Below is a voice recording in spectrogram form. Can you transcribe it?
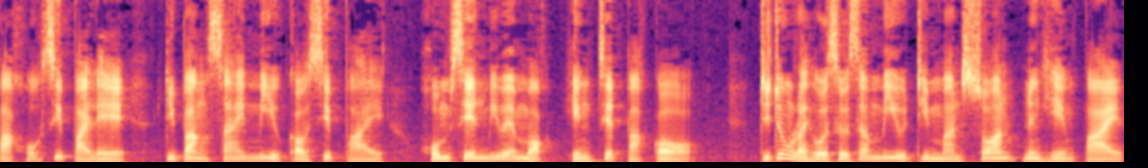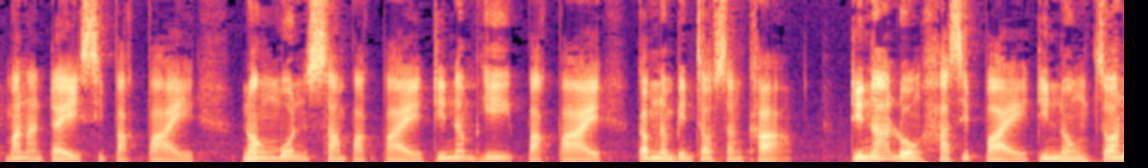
ปากหกสิบปลายเลยที่บางไซมีอยู่เก้าสิบปลายโฮมเซนมีไว้หมอกเฮงเจ็ดปากก่อที่ทุ่งไหลหัวเสือซ้ำมีอยู่ที่มันซ้อนหนึ่งเฮงปลายมันอันใดสิปากไปน้องม้นสามปากไปที่น้ำฮีปากไปกำนำเป็นเจ้าสังขา ที่น้าหลวงหาสิบปที่น้องจ้อน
